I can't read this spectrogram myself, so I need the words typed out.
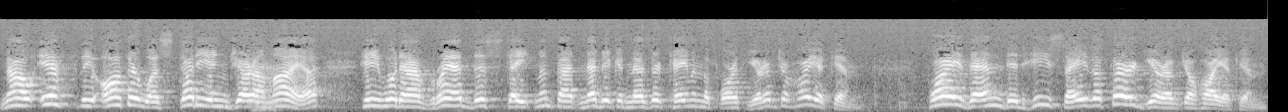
Now, if the author was studying Jeremiah, he would have read this statement that Nebuchadnezzar came in the fourth year of Jehoiakim. Why then did he say the third year of Jehoiakim?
